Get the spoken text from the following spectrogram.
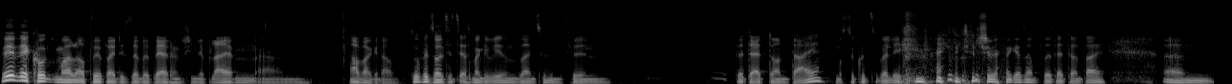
Wir, wir gucken mal, ob wir bei dieser Bewertungsschiene bleiben. Ähm, aber genau, so viel soll es jetzt erstmal gewesen sein zu dem Film The Dead Don't Die. Ich musste kurz überlegen, weil ich den schon wieder vergessen habe, The Dead Don't Die. Ähm,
